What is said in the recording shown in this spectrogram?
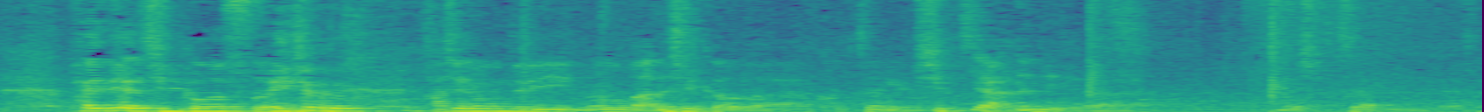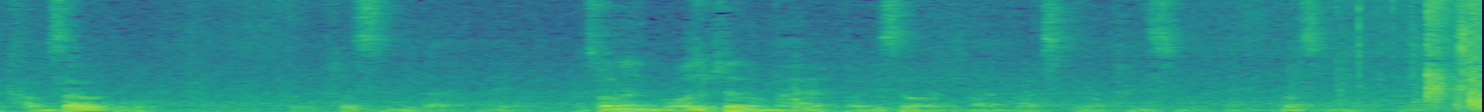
파이데이아 즐거웠어 이러고 가시는 분들이 너무 많으실까봐 걱정이 쉽지 않은 일이라 정말 쉽지 않은 일이라서 감사하고 또 그렇습니다. 네. 저는 뭐 어줍지 않은 말 여기서 마치도록 하겠습니다. 네, 고맙습니다.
